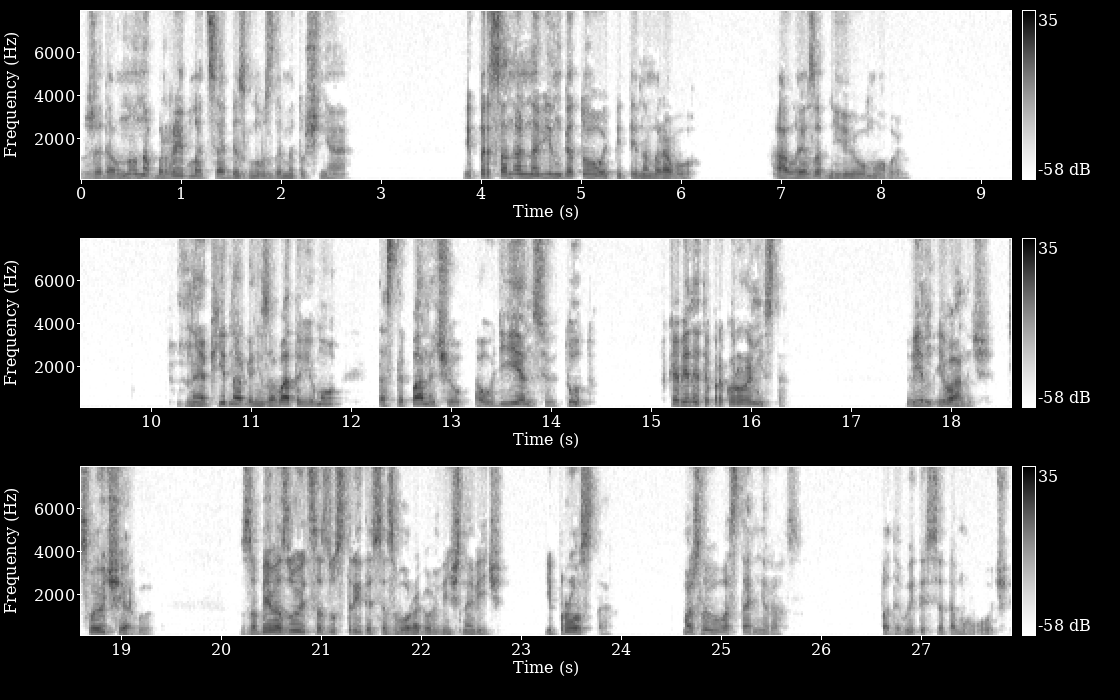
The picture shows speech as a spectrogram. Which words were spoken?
вже давно набридла ця безглузда метушня, І персонально він готовий піти на мирову, але з однією умовою. Необхідно організувати йому та Степаничу аудієнцію тут, в кабінеті прокурора міста. Він, Іванич, в свою чергу, зобов'язується зустрітися з ворогом віч на віч і просто, можливо, в останній раз, подивитися тому в очі.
